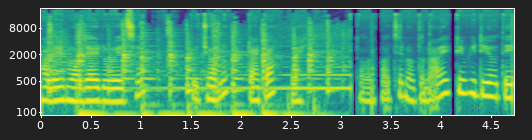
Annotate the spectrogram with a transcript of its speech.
ভালোই মজায় রয়েছে। তো চলো, টাটা, বাই। তোমার হচ্ছে নতুন আরেকটি ভিডিওতে।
